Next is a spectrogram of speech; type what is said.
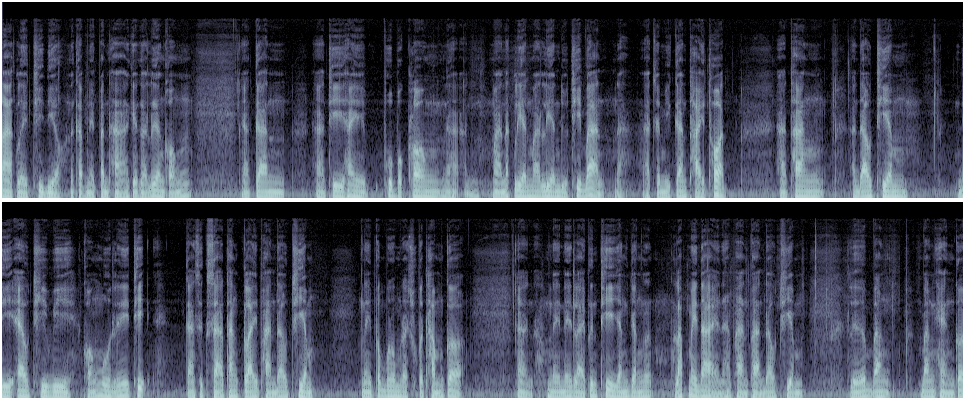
มากเลยทีเดียวนะครับในปัญหาเกี่ยวกับเรื่องของการที่ให้ ผู้ปกครองนะฮะมานักเรียนมาเรียนอยู่ที่บ้านนะอาจจะมีการถ่ายทอดทางดาวเทียม DLTV ของมูลนิธิ การศึกษาทางไกลผ่านดาวเทียม ในพระบรมราชูปถัมภ์ก็ในในหลายพื้นที่ยังยังรับไม่ได้นะผ่านผ่านดาวเทียม หรือบางบางแห่งก็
